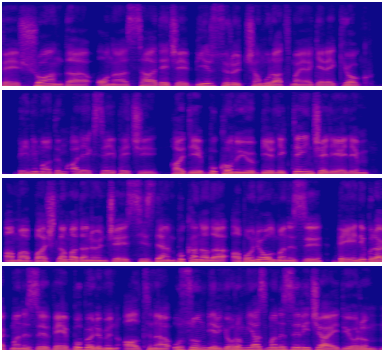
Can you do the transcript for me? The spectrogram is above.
ve şu anda ona sadece bir sürü çamur atmaya gerek yok. Benim adım Alexey Peçi. Hadi bu konuyu birlikte inceleyelim. Ama başlamadan önce sizden bu kanala abone olmanızı, beğeni bırakmanızı ve bu bölümün altına uzun bir yorum yazmanızı rica ediyorum.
